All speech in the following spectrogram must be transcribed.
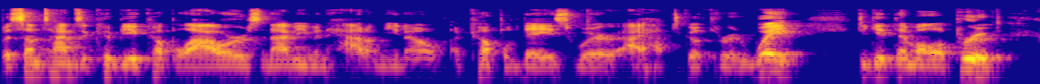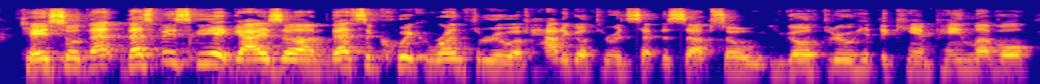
But sometimes it could be a couple hours and I've even had them, you know a couple days where I have to go through and wait to get them all approved Okay, so that that's basically it guys. Um, That's a quick run-through of how to go through and set this up. So you go through hit the campaign level.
